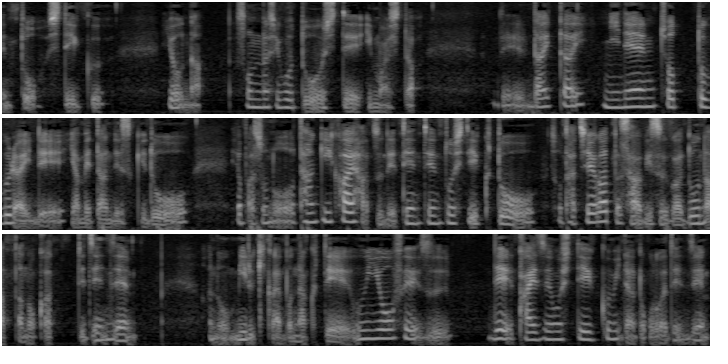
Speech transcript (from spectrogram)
々としていくようなそんな仕事をしていました。で大体2年ちょっとぐらいで辞めたんですけどやっぱその短期開発で転々としていくとその立ち上がったサービスがどうなったのかって全然あの見る機会もなくて運用フェーズで改善をしていくみたいなところが全然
